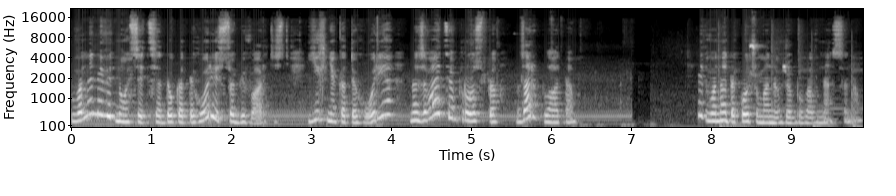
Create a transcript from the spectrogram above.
вони не відносяться до категорії собівартість. Їхня категорія називається просто зарплата. І вона також у мене вже була внесена.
